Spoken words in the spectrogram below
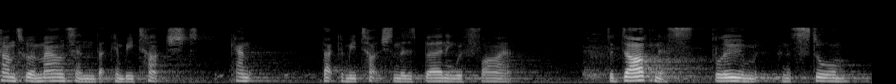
come to a mountain that can be touched, can, that can be touched and that is burning with fire, The darkness, gloom, and a storm.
